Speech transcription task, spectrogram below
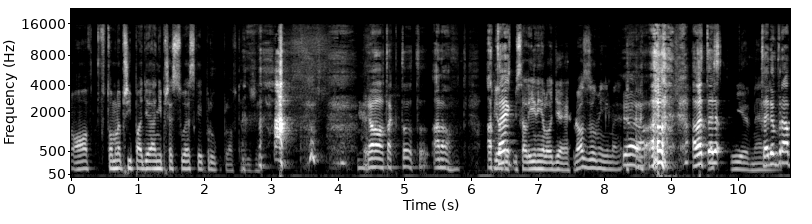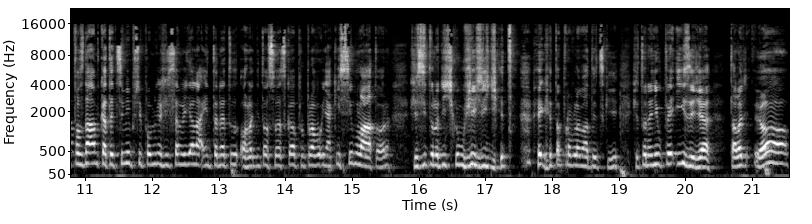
No, v tomhle případě ani přes Suezký průplav, takže... jo, tak to, to ano. A to je... myslel jiný lodě, rozumíme. Jo, jo, ale, ale to, je, to je dobrá poznámka. Teď si mi připomněl, že jsem viděl na internetu ohledně toho Suezkého průplavu i nějaký simulátor, že si tu lodičku můžeš řídit, jak je to problematický, že to není úplně easy, že ta loď... Jo,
